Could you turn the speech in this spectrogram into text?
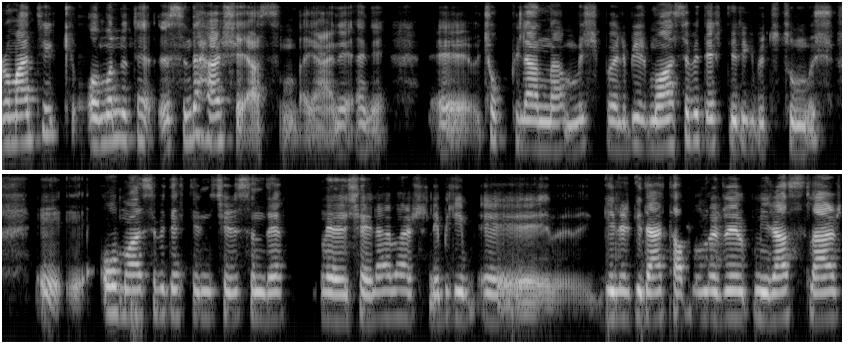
romantik olmanın ötesinde her şey aslında. Yani hani e, çok planlanmış böyle bir muhasebe defteri gibi tutulmuş. E, o muhasebe defterinin içerisinde e, şeyler var ne bileyim e, gelir gider tabloları, miraslar,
